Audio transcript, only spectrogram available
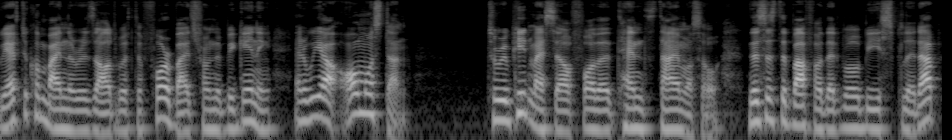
we have to combine the result with the 4 bytes from the beginning and we are almost done. To repeat myself for the 10th time or so, this is the buffer that will be split up,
